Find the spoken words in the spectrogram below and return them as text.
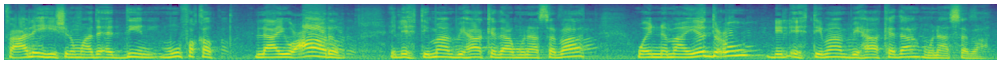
فعليه شنو ما الدين مو فقط لا يعارض الاهتمام بهكذا مناسبات وإنما يدعو للاهتمام بهكذا مناسبات.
